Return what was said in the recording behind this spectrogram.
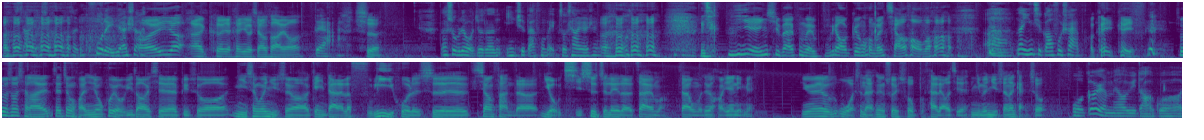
呢，很酷的一件事。哎呀，哎，可以，很有想法哟。对啊，是。那说不定我就能迎娶白富美，走向人生巅峰。你也迎娶白富美，不要跟我们抢好吗？啊，那迎娶高富帅吧。可以，可以。就是说起来，在这种环境中，会有遇到一些，比如说你身为女生啊，给你带来了福利，或者是相反的有歧视之类的，在吗？在我们这个行业里面，因为我是男生，所以说不太了解你们女生的感受。我个人没有遇到过，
